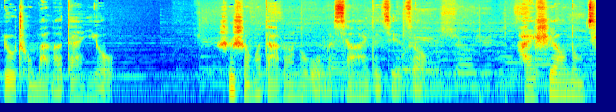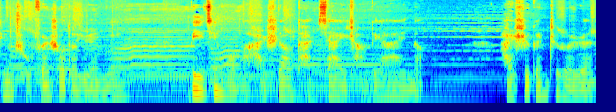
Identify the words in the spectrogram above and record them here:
又充满了担忧。是什么打乱了我们相爱的节奏？还是要弄清楚分手的原因？毕竟我们还是要谈下一场恋爱呢。还是跟这个人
